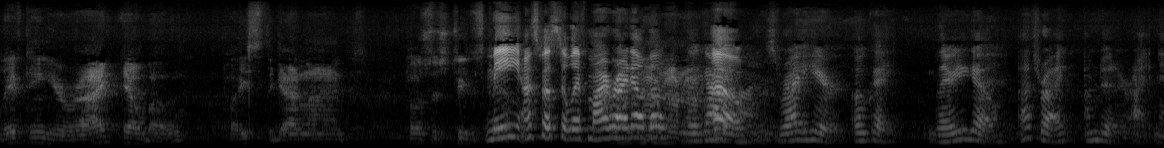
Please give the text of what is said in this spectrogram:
Lifting your right elbow. Place the guidelines closest to the scalp. Me? I'm supposed to lift my right No, elbow? No, The no, no. guidelines, right here. Okay, there you go. That's right. I'm doing it right now.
